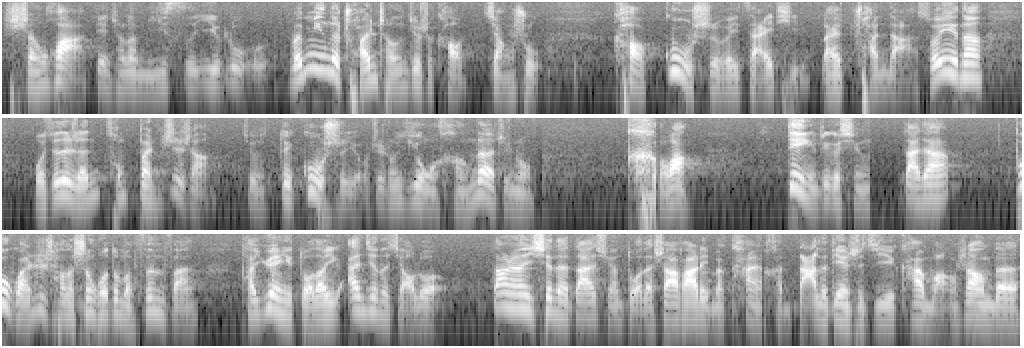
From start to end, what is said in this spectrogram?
神话，变成了迷思。一路文明的传承就是靠讲述，靠故事为载体来传达。所以呢。我觉得人从本质上就对故事有这种永恒的这种渴望。电影这个形，大家不管日常的生活多么纷繁，他愿意躲到一个安静的角落。当然，现在大家喜欢躲在沙发里面看很大的电视机，看网上的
